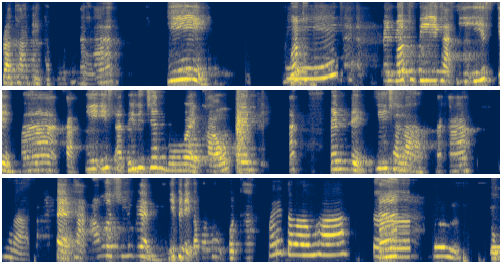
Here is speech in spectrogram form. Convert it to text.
ประธานเอกพจน์นะคะ he verb to be เป็น verb to be ค่ะ he is เก่งมากค่ะ he is a diligent boy เขาเป็น เป็นเด็กที่ฉลาดนะคะ แปดค่ะ our children นี่เป็นเอกพจน์ผู้บุคคลค่ะไม่เติมค่ะเติมถูก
